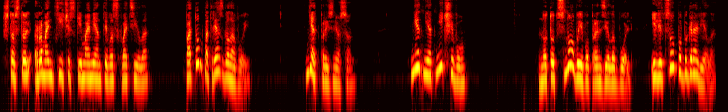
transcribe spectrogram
что в столь романтический момент его схватило. Потом потряс головой. — Нет, — произнес он. — Нет, нет, ничего. Но тут снова его пронзила боль, и лицо побагровело.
